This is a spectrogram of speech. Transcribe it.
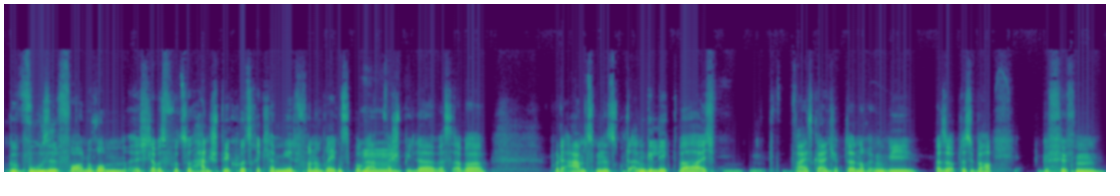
Gewusel vorne rum. Ich glaube, es wurde so Handspiel kurz reklamiert von einem Regensburger mhm. Abwehrspieler, was aber, wo der Arm zumindest gut angelegt war. Ich weiß gar nicht, ob da noch irgendwie, also ob das überhaupt gepfiffen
